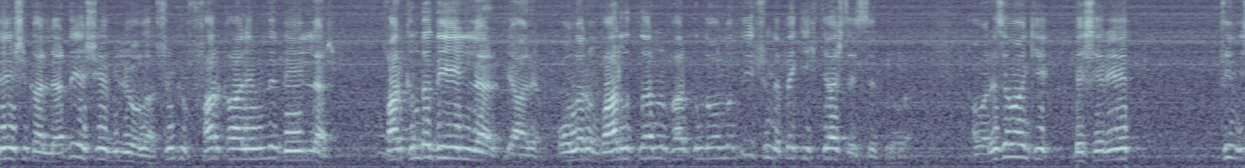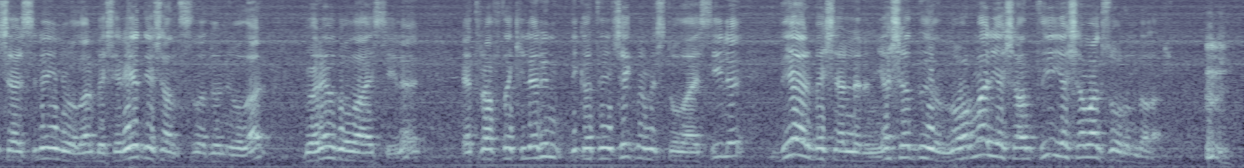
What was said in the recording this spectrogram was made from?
değişik hallerde yaşayabiliyorlar. Çünkü fark aleminde değiller. Farkında değiller yani. Onların varlıklarının farkında olmadığı için de pek ihtiyaç da hissetmiyorlar. Ama ne zaman ki beşeriyetin içerisine iniyorlar, beşeriyet yaşantısına dönüyorlar, görev dolayısıyla etraftakilerin dikkatini çekmemesi dolayısıyla diğer beşerlerin yaşadığı normal yaşantıyı yaşamak zorundalar.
